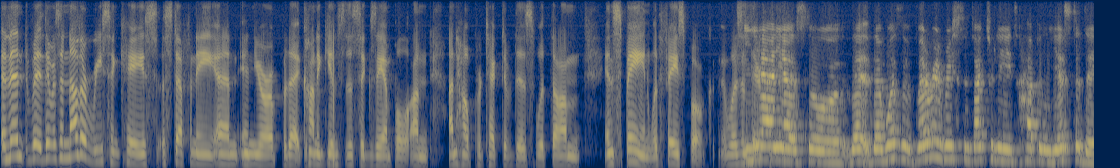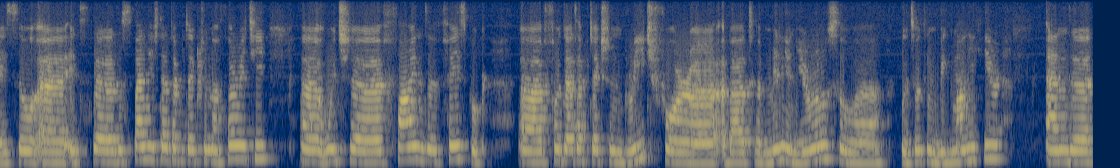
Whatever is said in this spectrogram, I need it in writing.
and then there was another recent case, Stephanie, and in Europe that kind of gives this example on on how protective this with um in Spain with Facebook. It wasn't there. Yeah, yeah. So there, there was a very recent. Actually, it happened yesterday. So uh, it's uh, the Spanish Data Protection Authority, uh, which uh, fined Facebook uh, for data protection breach for uh, about a million euros. So uh, we're talking big money here. And uh,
